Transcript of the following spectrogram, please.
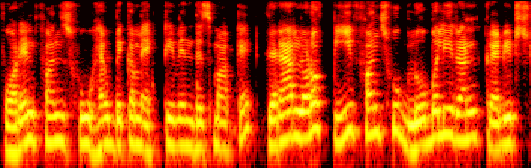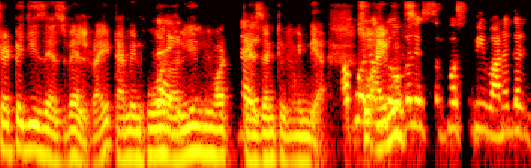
foreign funds who have become active in this market, there are a lot of PE funds who globally run credit strategies as well, right? I mean, who right. are earlier not right. present in India. Apollo so Global would... is supposed to be one of the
